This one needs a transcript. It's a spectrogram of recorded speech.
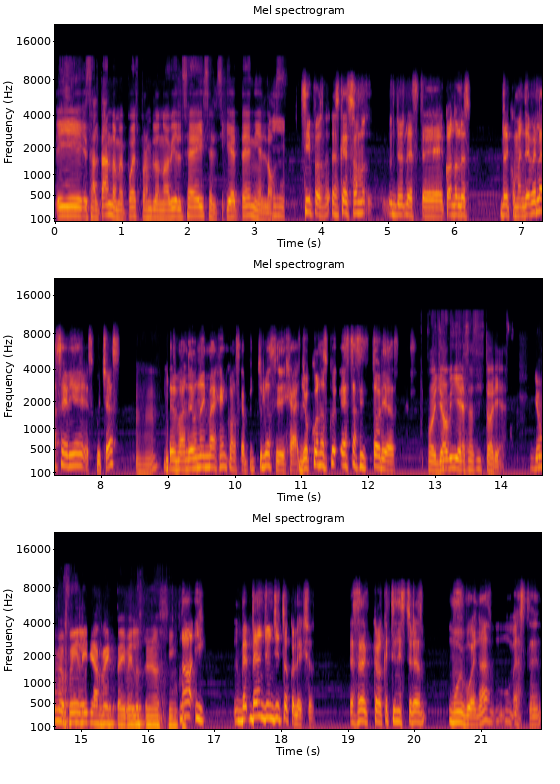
Y saltándome, pues, por ejemplo, no vi el 6, el 7 ni el 2. Sí, pues es que son, este, cuando les recomendé ver la serie, ¿escuchas? Les mandé una imagen con los capítulos y dije, ah, yo conozco estas historias. Pues yo vi esas historias. Yo me fui en línea recta y vi los primeros cinco. No, y vean Junjito Collection. Esa creo que tiene historias muy buenas. Este,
